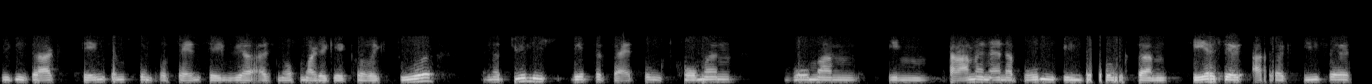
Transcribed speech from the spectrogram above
Wie gesagt, 10, 15 Prozent sehen wir als nochmalige Korrektur. Natürlich wird der Zeitpunkt kommen, wo man im Rahmen einer Bodenbildung dann sehr, sehr attraktive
